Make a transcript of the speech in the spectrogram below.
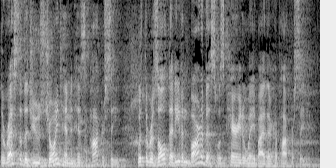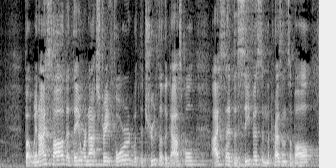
The rest of the Jews joined him in his hypocrisy, with the result that even Barnabas was carried away by their hypocrisy. But when I saw that they were not straightforward with the truth of the gospel, I said to Cephas in the presence of all,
